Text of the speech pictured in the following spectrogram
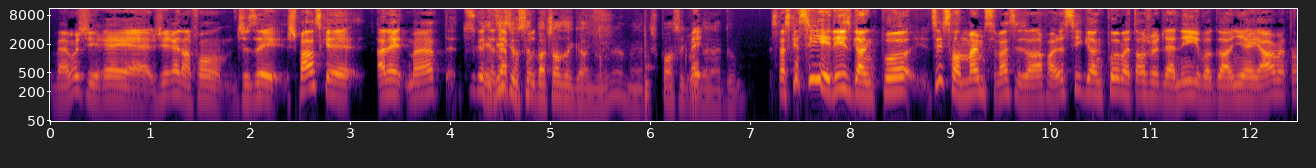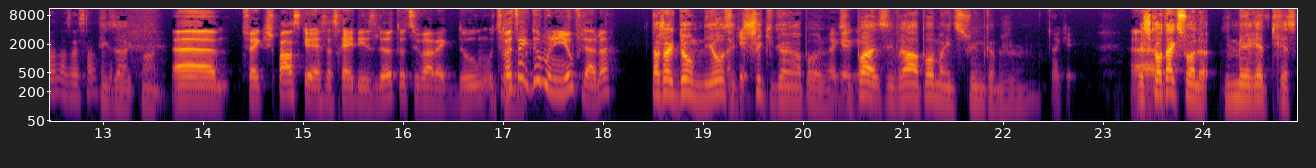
Ben moi j'irais euh, j'irais dans le fond. Je veux dire, je pense que honnêtement, tout ce que tu as c'est aussi dit une bonne chance de gagner, là, mais je pense va Mais- donner à Doom. C'est parce que si Hades gagne pas, tu sais, ils sont de même souvent ces affaires-là. S'il gagne pas, mettons, jeu de l'année, il va gagner ailleurs, mettons, dans un sens. Exact. ouais. Euh, fait que je pense que ce serait Hades là. Toi, tu vas avec Doom. Ou tu vas avec Doom ou Nioh finalement? Non, j'ai avec Doom, Neo, c'est Ok. que je sais qu'il ne gagnera pas. c'est, ok. pas, c'est vraiment pas mainstream comme jeu. Ok. Mais je suis content qu'il soit là. Il mérite, Chris.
